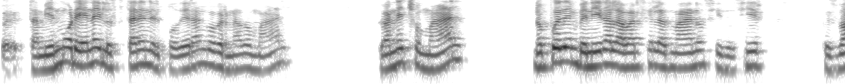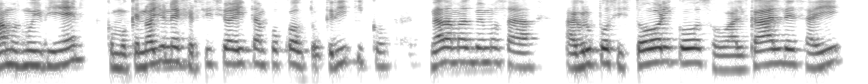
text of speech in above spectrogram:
pues, también Morena y los que están en el poder han gobernado mal, lo han hecho mal. No pueden venir a lavarse las manos y decir, pues vamos muy bien, como que no hay un ejercicio ahí tampoco autocrítico. Nada más vemos a, a grupos históricos o alcaldes ahí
